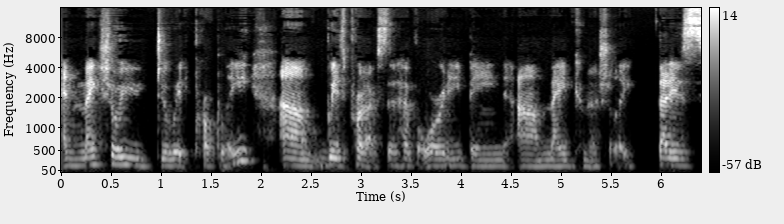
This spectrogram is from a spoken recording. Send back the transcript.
and make sure you do it properly um, with products that have already been um, made commercially that is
